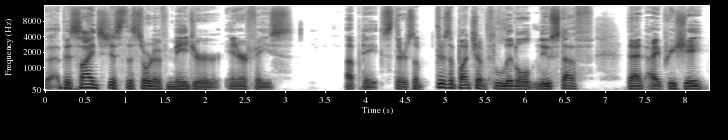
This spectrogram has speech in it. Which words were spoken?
Uh, besides just the sort of major interface updates, there's a there's a bunch of little new stuff that I appreciate.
